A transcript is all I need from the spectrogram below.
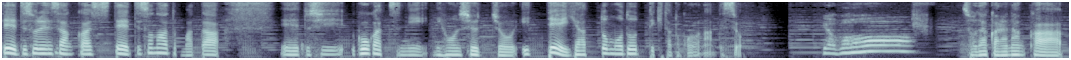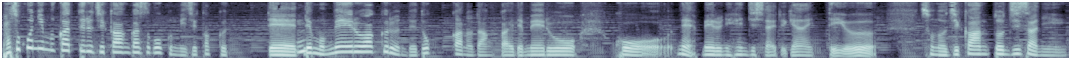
て、で、それに参加して、で、その後また、えっ、と、し5月に日本出張行って、やっと戻ってきたところなんですよ。やばーそう、だからなんか、パソコンに向かってる時間がすごく短くって、んでもメールは来るんで、どっかの段階でメールを、こう、ね、メールに返事しないといけないっていう、その時間と時差に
